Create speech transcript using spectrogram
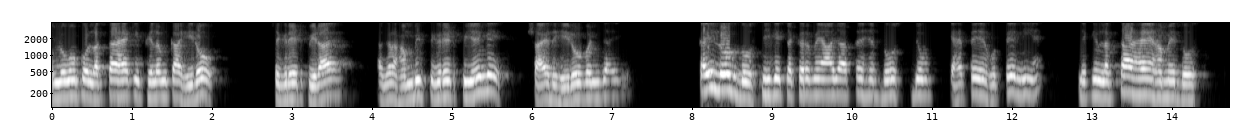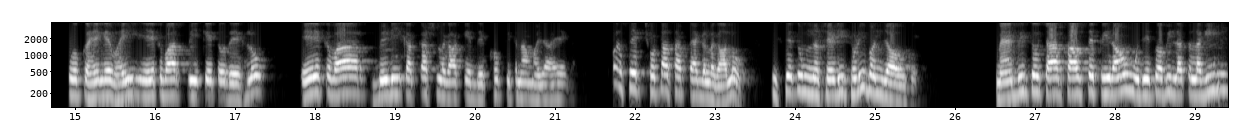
तो लोगों को लगता है कि फ़िल्म का हीरो सिगरेट पी रहा है। अगर हम भी सिगरेट पियेंगे, शायद हीरो बन जाएँगे। कई लोग दोस्ती के चक्कर में आ जाते हैं। दोस्त जो कहते हैं, होते नहीं है, लेकिन लगता है हमें दोस्त। वो कहेंगे, भाई, एक बार पी के तो देख लो। एक बार बीड़ी का कश लगा के देखो कितना मज़ा आएगा। बस एक छोटा सा पैग लगा लो। इससे तुम नशेड़ी थोड़ी बन जाओगे। मैं भी तो चार साल से पी रहा हूँ। मुझे तो अभी लत लगी नहीं।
